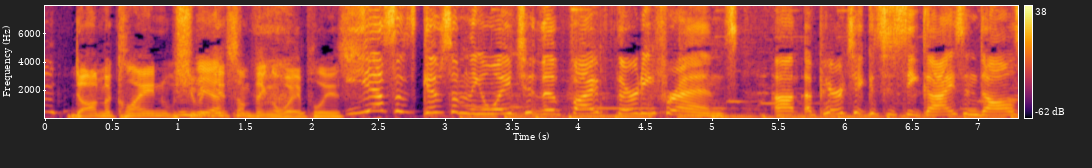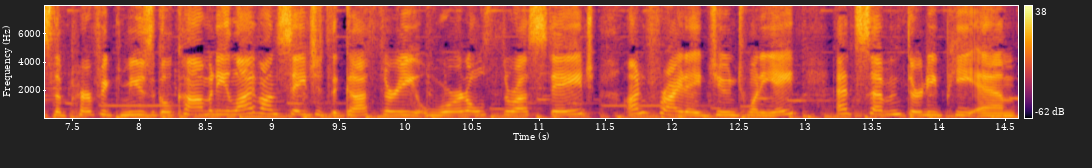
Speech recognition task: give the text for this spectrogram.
Don McClain, should we Yeah. give something away, please? Yes, let's give something away to the 530 friends. Uh, a pair of tickets to see Guys and Dolls, the perfect musical comedy, live on stage at the Guthrie Wurtele Thrust stage on Friday, June 28th at 7.30 p.m.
